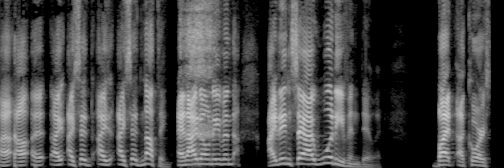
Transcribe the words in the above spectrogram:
I, I, I, I said I, I said nothing, and I don't even. I didn't say I would even do it. But of course,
